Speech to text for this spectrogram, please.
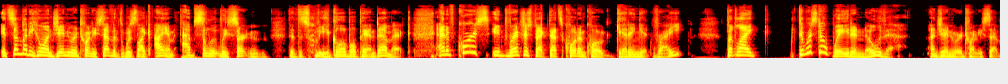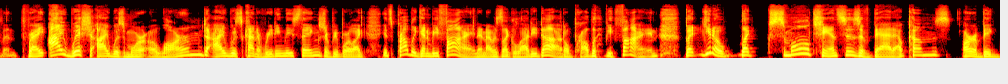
It's somebody who on January 27th was like, I am absolutely certain that this will be a global pandemic. And of course, in retrospect, that's quote unquote getting it right. But like, there was no way to know that on January 27th, right? I wish I was more alarmed. I was kind of reading these things where people were like, it's probably going to be fine. And I was like, la di da, it'll probably be fine. But, you know, like small chances of bad outcomes are a big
